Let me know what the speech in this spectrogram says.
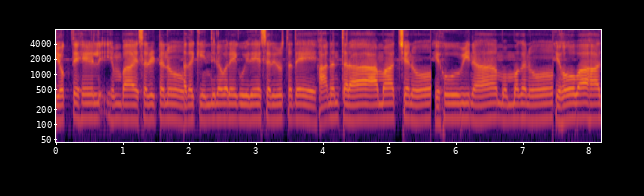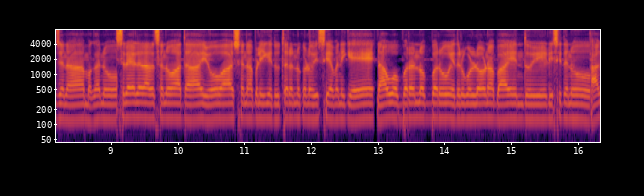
ಯೋಕ್ತೆಹೇಲ್ ಎಂಬ ಹೆಸರಿಟ್ಟನು. ಅದಕ್ಕೆ ಇಂದಿನವರೆಗೂ ಇದೇ ಹೆಸರಿರುತ್ತದೆ. ಆನಂತರ ಆಮಾಚ್ಯನು ಯೆಹೂವಿನ ಮೊಮ್ಮಗನು ಯಹೋವಾಹಾಜನ ಮಗನು ಇಸ್ರೇಲರ ಅರಸನೂ ಆದ ಯೋವಾಶನ ಬಳಿಗೆ ದೂತರನ್ನು ಕಳುಹಿಸಿ ಅವನಿಗೆ, ನಾವು ಒಬ್ಬರನ್ನೊಬ್ಬರು ಎದುರುಗೊಳ್ಳೋಣ ಬಾ ಎಂದು ಹೇಳಿಸಿದನು. ಆಗ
